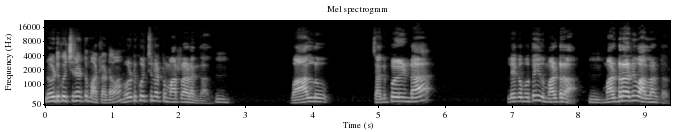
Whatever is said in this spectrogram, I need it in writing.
నోటికి వచ్చినట్టు మాట్లాడవా నోటికి వచ్చినట్టు మాట్లాడడం కాదు. వాళ్ళు చనిపోయిండా? లేకపోతే ఇది మర్డరా? మర్డర్ అని వాళ్ళు అంటారు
